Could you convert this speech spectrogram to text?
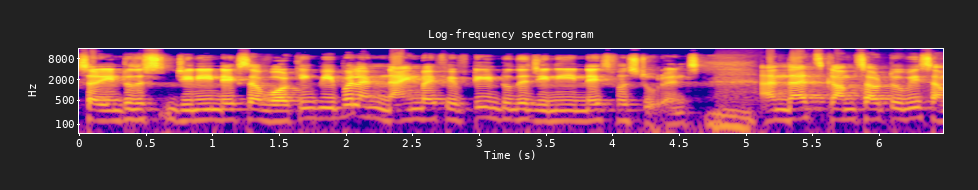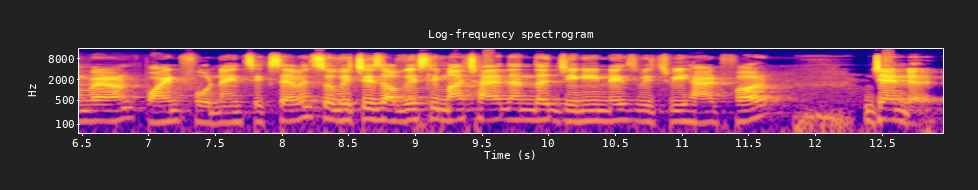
Sorry, into the Gini index of working people and 9 by 50 into the Gini index for students. Mm. And that comes out to be somewhere around 0.4967. So which is obviously much higher than the Gini index which we had for gender.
